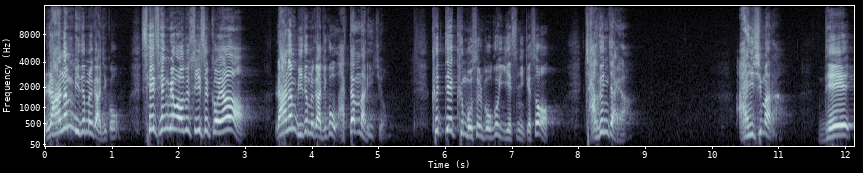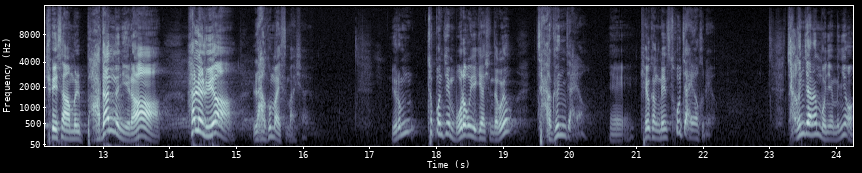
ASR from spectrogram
라는 믿음을 가지고, 새 생명을 얻을 수 있을 거야. 라는 믿음을 가지고 왔단 말이죠. 그때 그 모습을 보고 예수님께서 작은 자야. 안심하라. 내 죄사함을 받았느니라. 할렐루야! 라고 말씀하셔요. 여러분 첫 번째 뭐라고 얘기하신다고요? 작은 자요. 예, 개혁강된 소자요 그래요. 작은 자는 뭐냐면요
